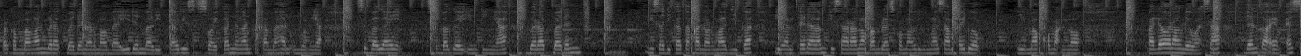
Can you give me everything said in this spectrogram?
perkembangan berat badan normal bayi dan balita disesuaikan dengan pertambahan umurnya. Sebagai sebagai intinya, berat badan bisa dikatakan normal jika IMT dalam kisaran 18,5 sampai 25,0 pada orang dewasa dan KMS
